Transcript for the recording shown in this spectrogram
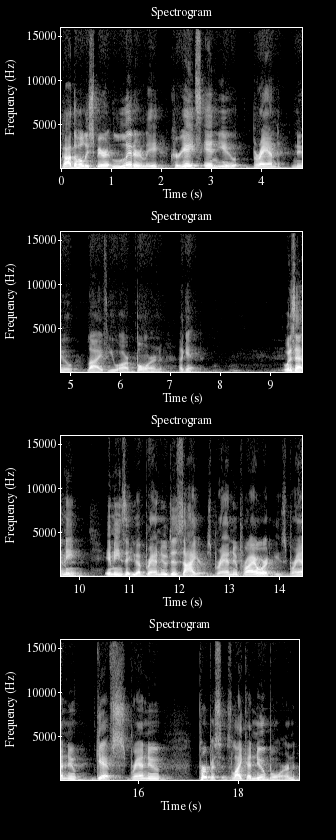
God the Holy Spirit literally creates in you brand new life. You are born again. What does that mean? It means that you have brand new desires, brand new priorities, brand new gifts, brand new purposes. Like a newborn,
